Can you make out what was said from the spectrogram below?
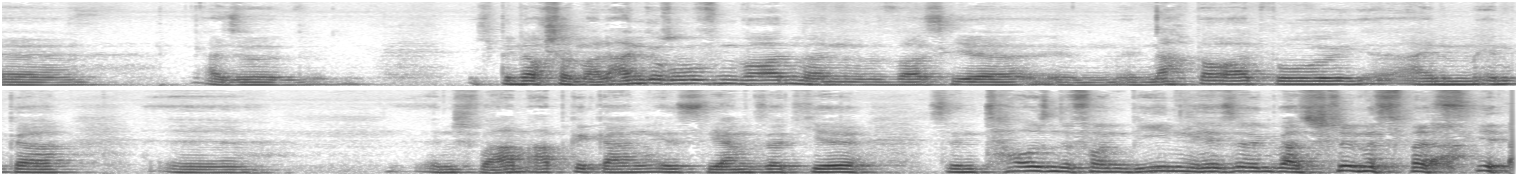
äh, also ich bin auch schon mal angerufen worden, dann war es hier im, im Nachbarort, wo einem Imker äh, ein Schwarm abgegangen ist. Sie haben gesagt, hier sind tausende von Bienen, hier ist irgendwas Schlimmes passiert.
